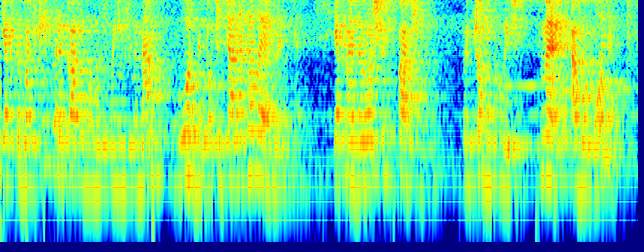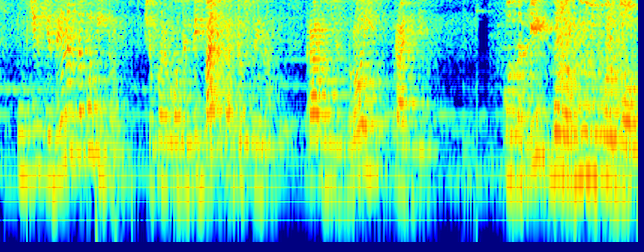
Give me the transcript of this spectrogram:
як то батьки переказували своїм синам горде почуття незалежності, як найдорожчу спадщину. Причому клич смерть або воля був їх єдиним заповітом, що переходив від батька до сина разом зі зброєю прадідів. Козаки боронили кордон,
